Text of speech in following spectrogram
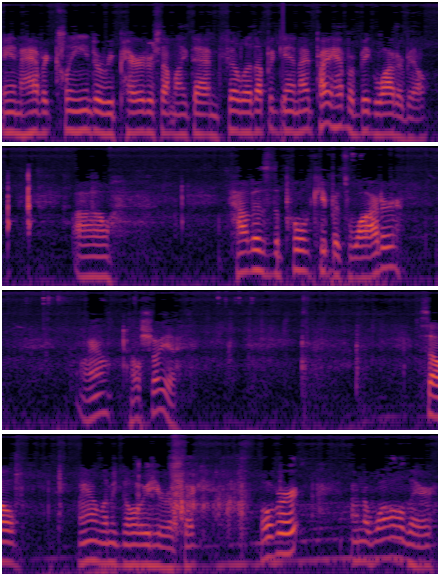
and have it cleaned or repaired or something like that and fill it up again, I'd probably have a big water bill. Uh, how does the pool keep its water? Well, I'll show you. So, well, let me go over here real quick. Over on the wall there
